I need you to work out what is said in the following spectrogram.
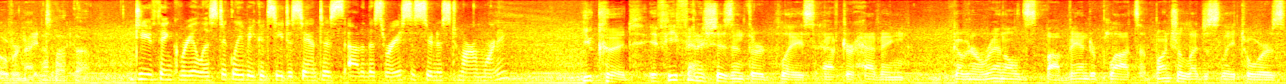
overnight. How about that? Do you think realistically we could see DeSantis out of this race as soon as tomorrow morning? You could. If he finishes in third place after having Governor Reynolds, Bob Vander Plaats, a bunch of legislators,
